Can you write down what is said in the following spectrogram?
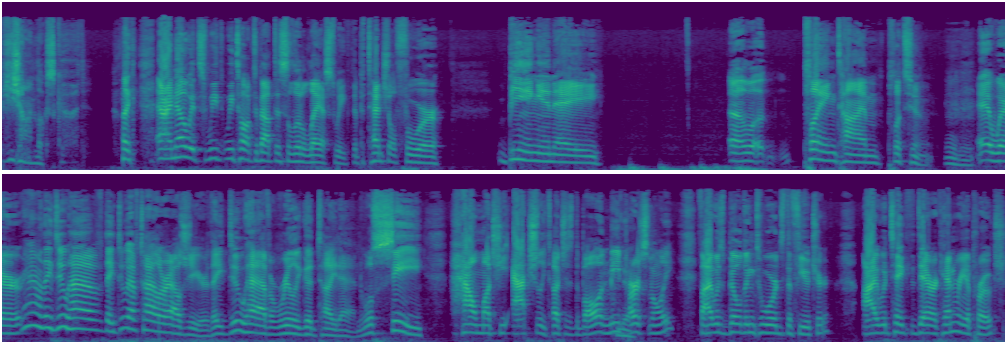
Bijan looks good. Like, and I know it's we we talked about this a little last week. The potential for being in a, a playing time platoon, eh, where you know they do have they do have Tyler Allgeier, they do have a really good tight end. We'll see how much he actually touches the ball. And me personally, if I was building towards the future, I would take the Derrick Henry approach,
